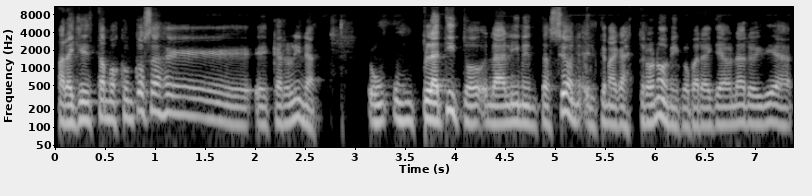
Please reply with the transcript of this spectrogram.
para que estamos con cosas, eh, Carolina, un, platito, la alimentación, el tema gastronómico, para que hablar hoy día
